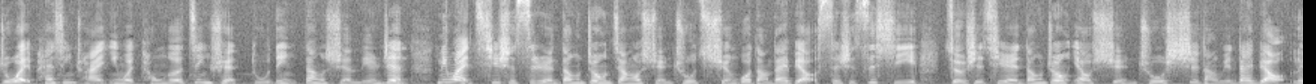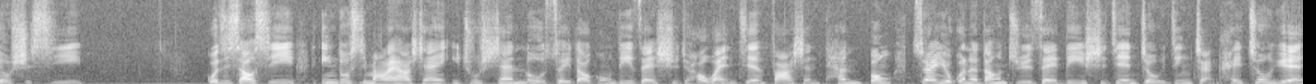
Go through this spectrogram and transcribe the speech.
主委潘兴传因为同额竞选笃定当选连任。另外七十四人当中将要选出全国党代表四十四席。九十七人当中要选出市党员代表六十席。国际消息：印度喜马拉雅山一处山路隧道工地在十九号晚间发生坍崩。虽然有关的当局在第一时间就已经展开救援，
